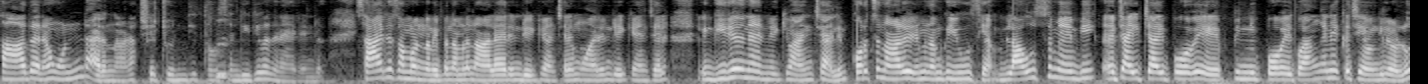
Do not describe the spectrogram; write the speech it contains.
സാധനം ഉണ്ടായിരുന്നു അവിടെ പക്ഷെ ട്വന്റി തൗസൻഡ് ഇരുപതിനായിരം രൂപ. സാരി സംഭവം എന്ന് ഇപ്പൊ നമ്മൾ നാലായിരം രൂപയ്ക്ക് വാങ്ങിച്ചാലും മൂവായിരം രൂപയ്ക്ക് വാങ്ങിച്ചാലും അല്ലെങ്കിൽ ഇരുപതിനായിരം രൂപയ്ക്ക് വാങ്ങിച്ചാലും കുറച്ച് നാൾ കഴിയുമ്പോൾ നമുക്ക് യൂസ് ചെയ്യാം. ബ്ലൗസ് മേ ബി ടൈറ്റ് ആയി പോവേ പിന്നെ പോവേ അങ്ങനെയൊക്കെ ചെയ്യുമെങ്കിലേ ഉള്ളൂ.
